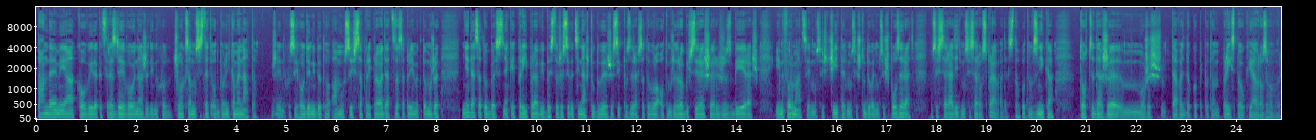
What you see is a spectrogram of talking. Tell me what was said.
pandémia, covid a keď sa teraz deje vojna, že jednoducho človek sa musí stať odborníkom aj na to že jednoducho si hodený do toho a musíš sa pripravať. A zase prídeme k tomu, že nedá sa to bez nejakej prípravy, bez toho, že si veci naštuduješ, že si pozeráš, sa to volá o tom, že robíš si rešer, že zbieraš informácie, musíš čítať, musíš študovať, musíš pozerať, musíš sa radiť, musíš sa rozprávať. A z toho potom vzniká to teda, že môžeš dávať dokopy potom príspevky a rozhovory.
